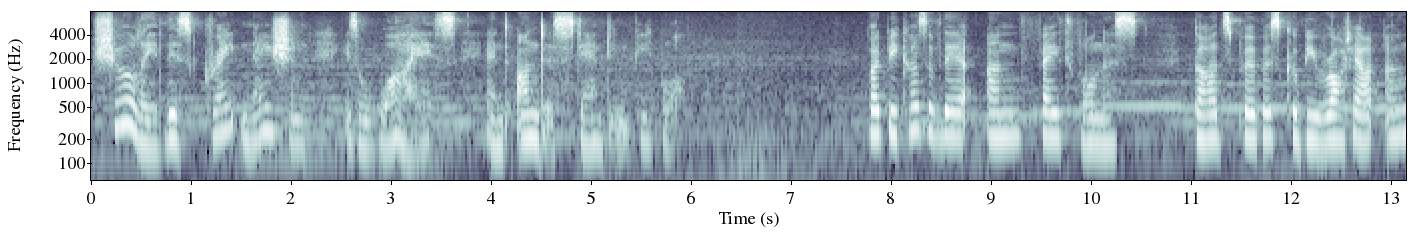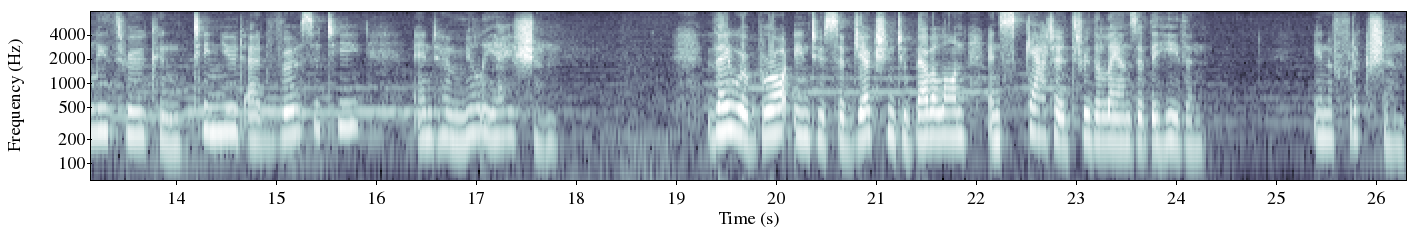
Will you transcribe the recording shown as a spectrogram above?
Surely this great nation is a wise and understanding people. But because of their unfaithfulness, God's purpose could be wrought out only through continued adversity and humiliation. They were brought into subjection to Babylon and scattered through the lands of the heathen. In affliction,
